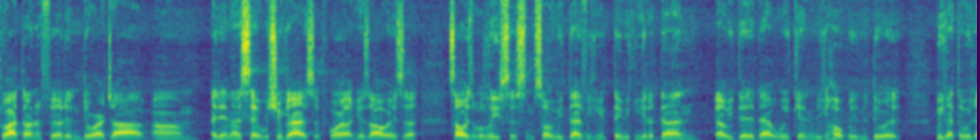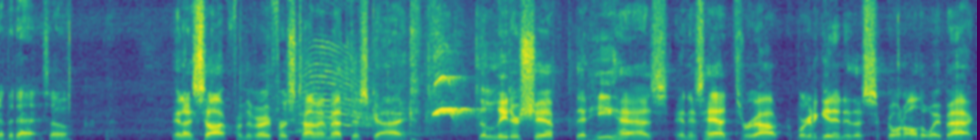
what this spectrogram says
go out there on the field and do our job. Um, and then like I said, with you guys' support, like it's always a it's always a belief system. So we definitely think we can get it done. Uh, we did it that week, and we can hopefully to do it We got the week after that. So. And I saw it from the very first time I met this guy. The leadership that he has and has had throughout. We're going to get into this going all the way back,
